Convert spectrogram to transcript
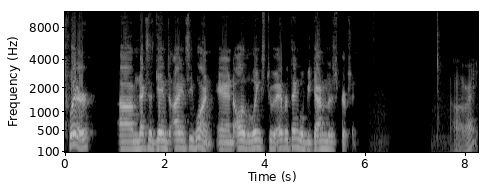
Twitter, um, Nexus Games INC one, and all the links to everything will be down in the description. All right.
